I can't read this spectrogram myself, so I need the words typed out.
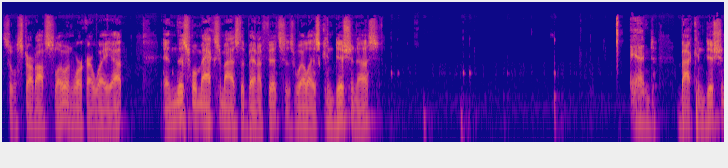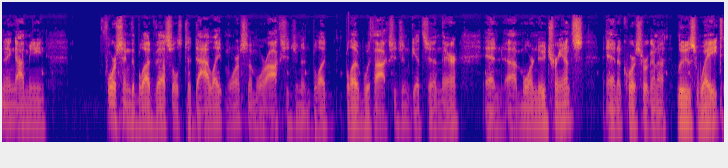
So we'll start off slow and work our way up. And this will maximize the benefits as well as condition us And by conditioning, I mean forcing the blood vessels to dilate more, so more oxygen and blood blood with oxygen gets in there, and uh, more nutrients. And of course, we're going to lose weight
